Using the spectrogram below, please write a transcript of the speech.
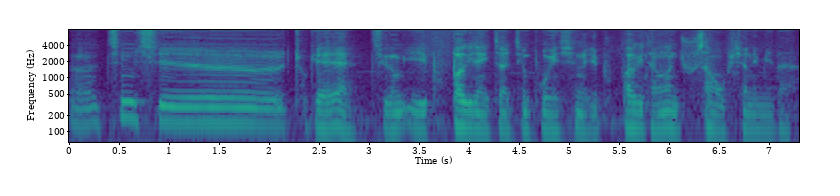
어, 침실 쪽에 지금 이 붙박이장 있잖아요. 지금 보이시는 이 붙박이장은 유상 옵션입니다.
